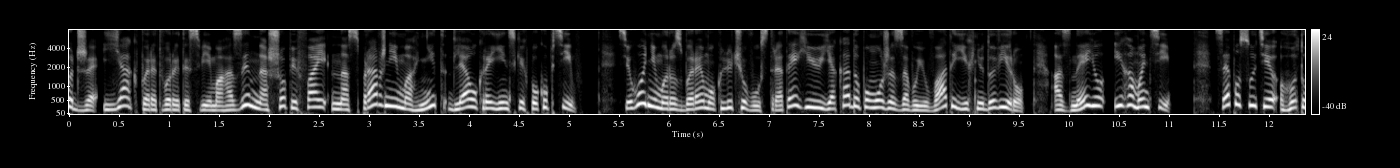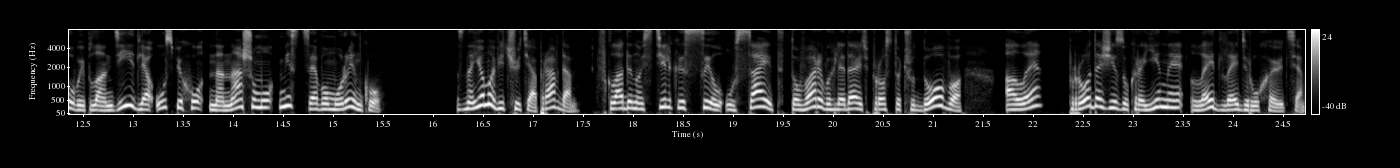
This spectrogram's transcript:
Отже, як перетворити свій магазин на Shopify на справжній магніт для українських покупців? Сьогодні ми розберемо ключову стратегію, яка допоможе завоювати їхню довіру, а з нею і гаманці. Це, по суті, готовий план дій для успіху на нашому місцевому ринку. Знайоме відчуття, правда? Вкладено стільки сил у сайт, товари виглядають просто чудово, але продажі з України ледь-ледь рухаються.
